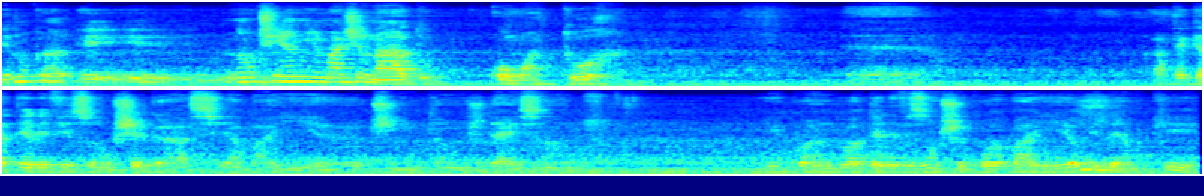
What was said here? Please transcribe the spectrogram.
E nunca não tinha me imaginado como ator é, até que a televisão chegasse à Bahia. Eu tinha então uns 10 anos. E quando a televisão chegou à Bahia, eu me lembro que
